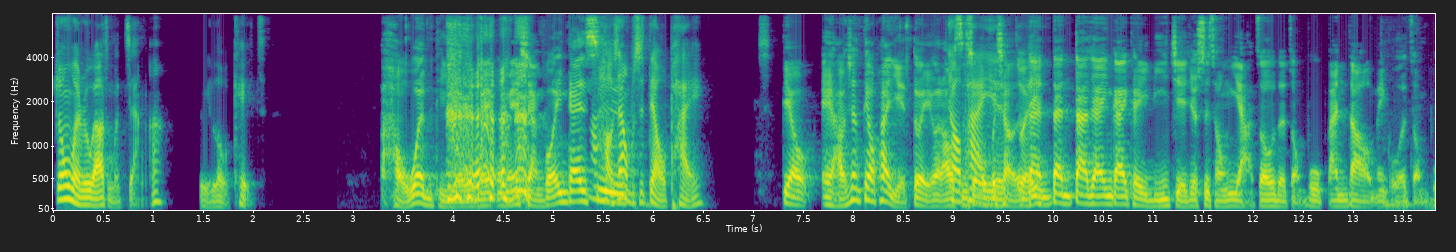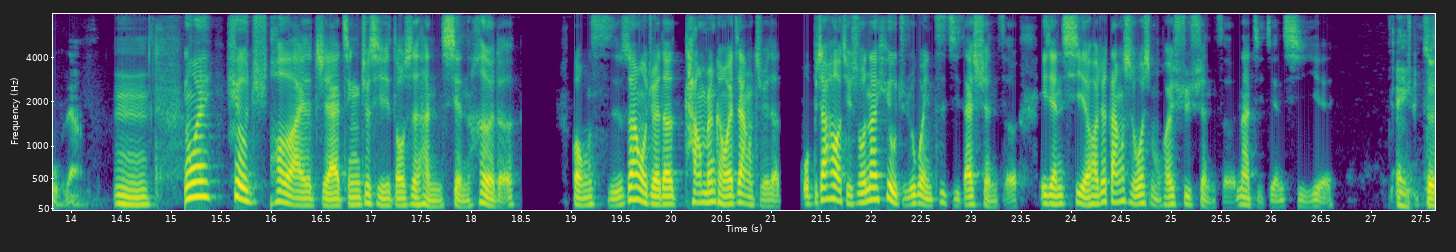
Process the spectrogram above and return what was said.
中文如果要怎么讲啊？relocate 好问题，我没我没想过，应该 是好像不是调派，调哎，好像调派也对，老实说我不晓得，但但大家应该可以理解，就是从亚洲的总部搬到美国的总部这样子。嗯，因为 Huge 后来的职业经就其实都是很显赫的公司，虽然我觉得他们可能会这样觉得，我比较好奇说，那 Huge 如果你自己在选择一间企业的话，就当时为什么会去选择那几间企业？哎，这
